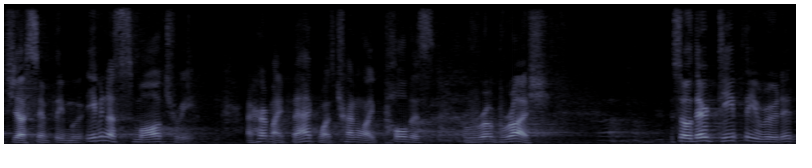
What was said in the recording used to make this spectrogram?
just simply move. Even a small tree. I hurt my back once trying to like pull this r- brush. So they're deeply rooted,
